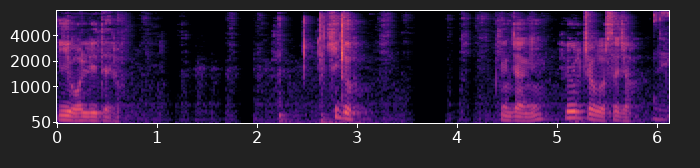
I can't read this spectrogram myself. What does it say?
이 원리대로. 키도 굉장히 효율적으로 쓰죠. 네.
